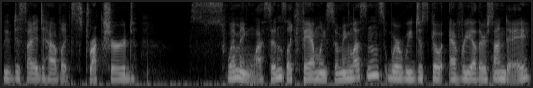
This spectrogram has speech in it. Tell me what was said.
we've decided to have like structured swimming lessons, like family swimming lessons, where we just go every other Sunday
